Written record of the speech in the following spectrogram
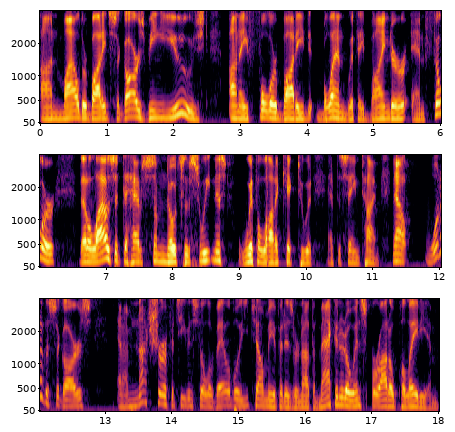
on milder bodied cigars being used on a fuller bodied blend with a binder and filler that allows it to have some notes of sweetness with a lot of kick to it at the same time. Now, one of the cigars, and I'm not sure if it's even still available, you tell me if it is or not, the Macanudo Inspirado Palladium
